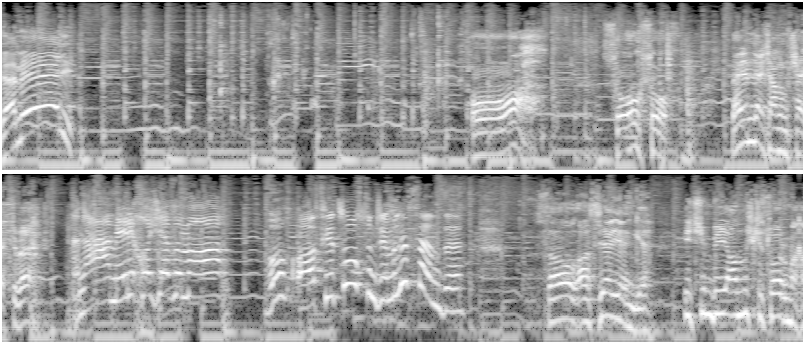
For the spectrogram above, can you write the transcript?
Cemil! Oh. Soğuk soğuk. Benim de canım çekti be. Ana Meriko şefim o. Oh, afiyet olsun Cemil Efendi. Sağ ol Asiye yenge. İçim bir yanmış ki sorma.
